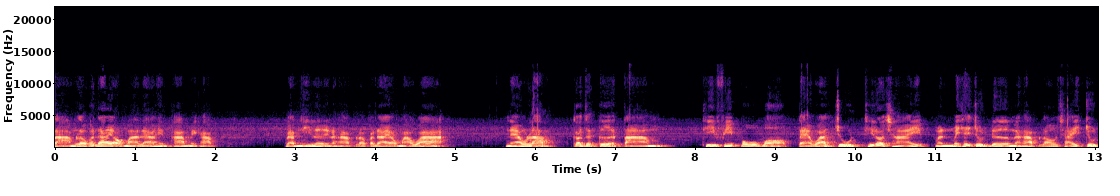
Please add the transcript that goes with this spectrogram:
สามเราก็ได้ออกมาแล้วเห็นภาพไหมครับ แบบนี้เลยนะครับ เราก็ได้ออกมาว่า แนวรับ ก็จะเกิดตามที่ฟิโปบอก แต่ว่าจุดที่เราใช้มันไม่ใช่จุดเดิมนะครับ เราใช้จุด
